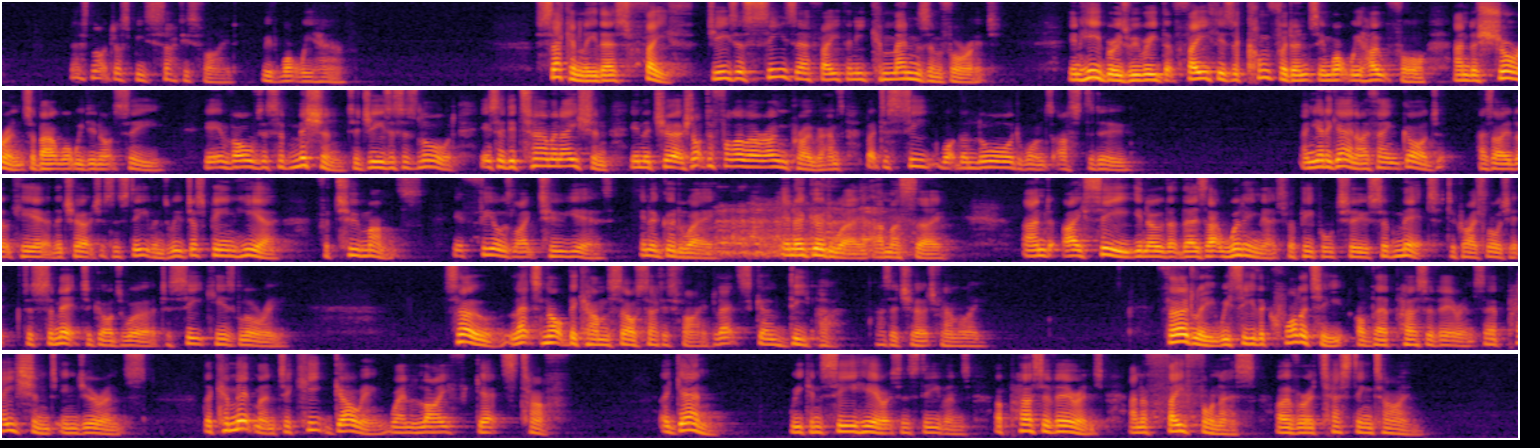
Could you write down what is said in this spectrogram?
Let's not just be satisfied with what we have. Secondly, there's faith. Jesus sees their faith and he commends them for it. In Hebrews, we read that faith is a confidence in what we hope for and assurance about what we do not see. It involves a submission to Jesus as Lord. It's a determination in the church not to follow our own programs, but to seek what the Lord wants us to do. And yet again, I thank God as I look here at the church at St. Stephen's. We've just been here for two months. It feels like two years in a good way. in a good way, I must say. And I see, you know, that there's that willingness for people to submit to Christ's Lordship, to submit to God's word, to seek his glory. So let's not become self satisfied. Let's go deeper as a church family. Thirdly, we see the quality of their perseverance, their patient endurance the commitment to keep going when life gets tough. Again, we can see here at St. Stephen's a perseverance and a faithfulness over a testing time.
